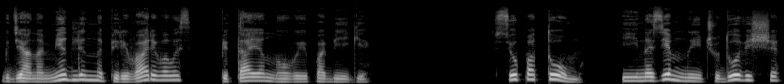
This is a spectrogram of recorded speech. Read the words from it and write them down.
где она медленно переваривалась, питая новые побеги. Все потом, и иноземные чудовища,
